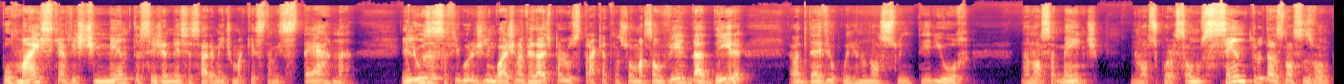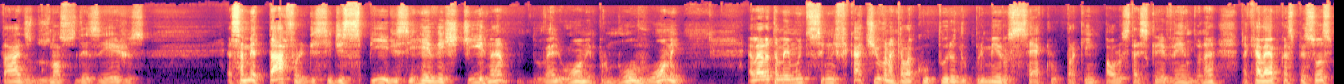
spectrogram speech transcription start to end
por mais que a vestimenta seja necessariamente uma questão externa, ele usa essa figura de linguagem, na verdade, para ilustrar que a transformação verdadeira ela deve ocorrer no nosso interior, na nossa mente, no nosso coração, no centro das nossas vontades, dos nossos desejos. Essa metáfora de se despir, de se revestir, né, do velho homem para o novo homem, ela era também muito significativa naquela cultura do primeiro século, para quem Paulo está escrevendo, né? Naquela época as pessoas,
